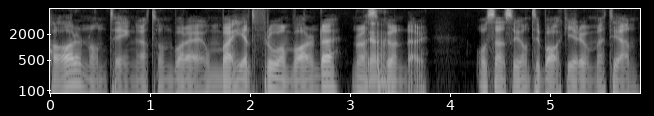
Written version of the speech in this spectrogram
hör någonting och att hon bara, hon bara är helt frånvarande några Ja. sekunder. Och sen så är hon tillbaka i rummet igen.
